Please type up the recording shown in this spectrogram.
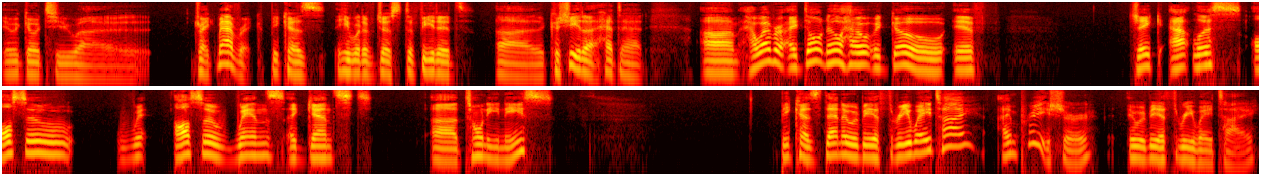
it would go to uh, Drake Maverick because he would have just defeated uh, Kushida head to head. However, I don't know how it would go if Jake Atlas also wi- also wins against uh, Tony Nese because then it would be a three way tie. I'm pretty sure it would be a three way tie.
